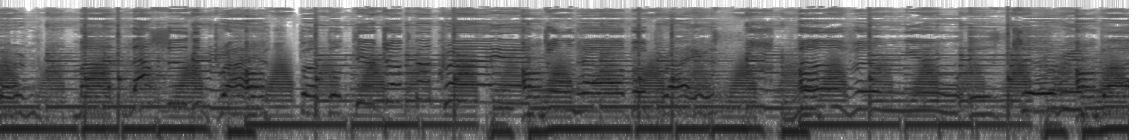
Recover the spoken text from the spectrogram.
answer. My lashes are dry, purple teardrops are crying. I don't have a price. Loving you is terrible.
